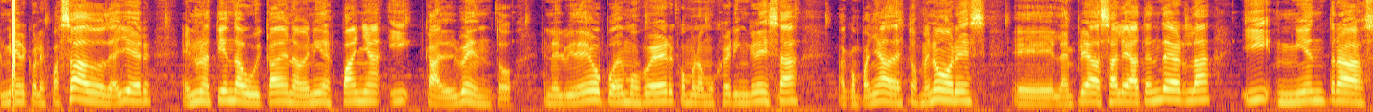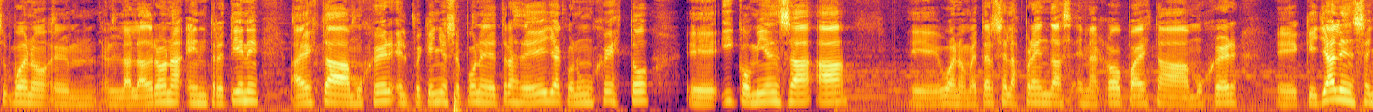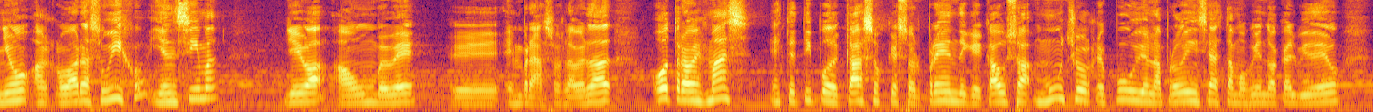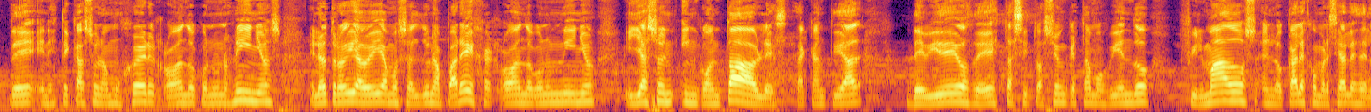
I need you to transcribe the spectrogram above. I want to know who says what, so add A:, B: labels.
A: el miércoles pasado, de ayer, en una tienda ubicada en Avenida España y Calvento. En el video podemos ver cómo la mujer ingresa acompañada de estos menores, eh, la empleada sale a atenderla y mientras, bueno, em, la ladrona entretiene a esta mujer, el pequeño se pone detrás de ella con un gesto eh, y comienza a, eh, bueno, meterse las prendas en la ropa a esta mujer que ya le enseñó a robar a su hijo y encima lleva a un bebé eh, en brazos. La verdad, otra vez más, este tipo de casos que sorprende, que causa mucho repudio en la provincia. Estamos viendo acá el video de, en este caso, una mujer robando con unos niños. El otro día veíamos el de una pareja robando con un niño y ya son incontables la cantidad de videos de esta situación que estamos viendo filmados en locales comerciales de la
